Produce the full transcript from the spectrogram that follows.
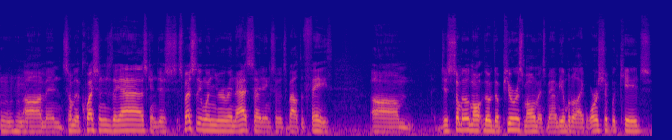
mm-hmm. um, and some of the questions they ask, and just especially when you're in that setting, so it's about the faith. Um, just some of the, mo- the, the purest moments, man. Be able to like worship with kids.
